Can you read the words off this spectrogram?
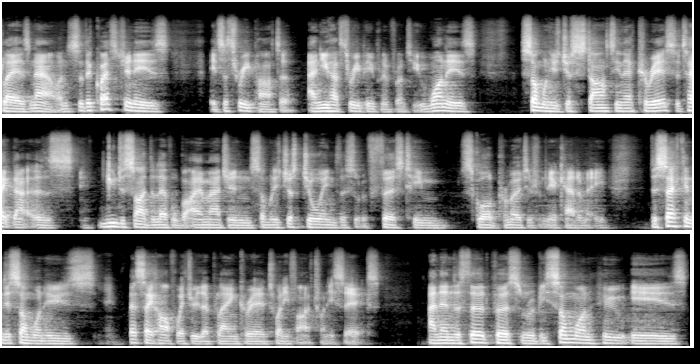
players now. And so the question is, it's a three-parter, and you have three people in front of you. One is someone who's just starting their career. So take that as you decide the level, but I imagine someone who's just joined the sort of first team squad promoted from the academy. The second is someone who's, let's say, halfway through their playing career, 25, 26. And then the third person would be someone who is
